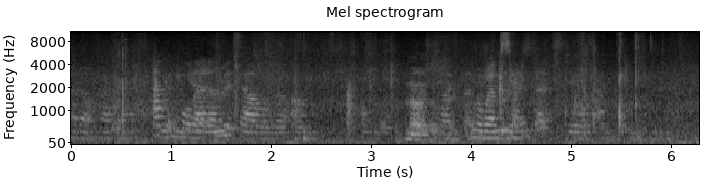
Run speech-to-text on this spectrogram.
I don't have that. I can pull that up. It's out on the, um, on No, the. it's okay. website, but On the website. Yes, that's still.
